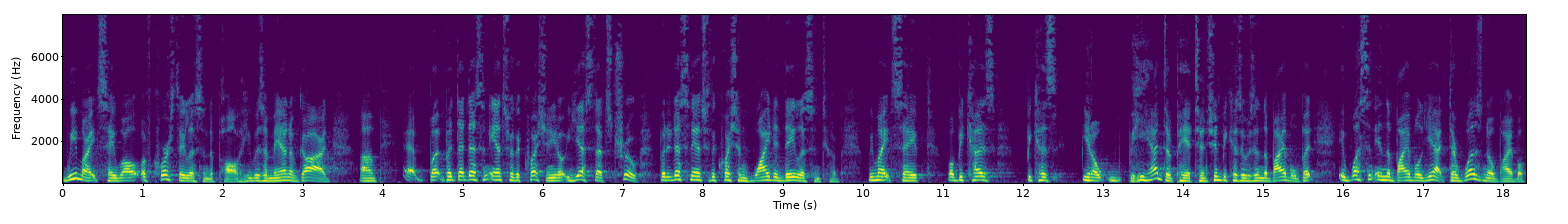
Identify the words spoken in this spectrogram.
we might say, well, of course they listened to Paul. He was a man of God. Um, but, but that doesn't answer the question. You know, yes, that's true, but it doesn't answer the question, why did they listen to him? We might say, well, because, because you know, he had to pay attention because it was in the Bible, but it wasn't in the Bible yet. There was no Bible.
